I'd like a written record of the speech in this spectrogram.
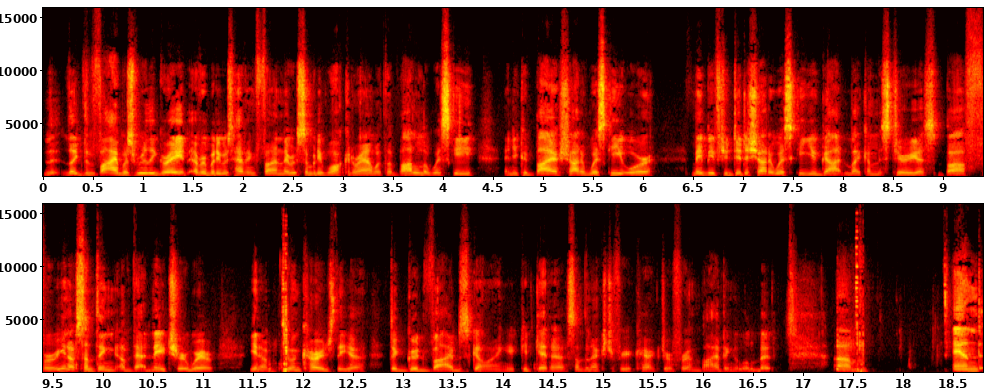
like the vibe was really great. Everybody was having fun. There was somebody walking around with a bottle of whiskey, and you could buy a shot of whiskey or maybe if you did a shot of whiskey, you got like a mysterious buff or you know something of that nature where you know to encourage the uh, the good vibes going, you could get uh, something extra for your character for imbibing a little bit. Um, and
